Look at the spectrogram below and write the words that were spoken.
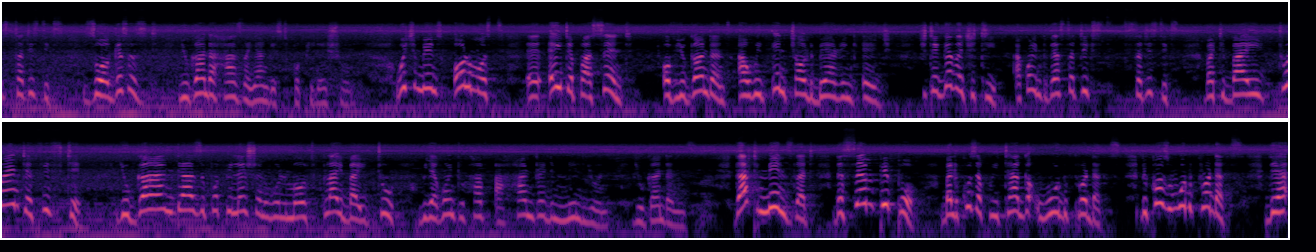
statistics zogesa ziti uganda has the youngest population which means almost uh, 80% of ugandans are within childbearing age. Kitegeeza kiti according to their statistics, statistics but by 2050 uganda's population will multiply by two. We are going to have 100 million ugandans that means that the same people balikuza kuitaga wood products. Because wood products they are,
